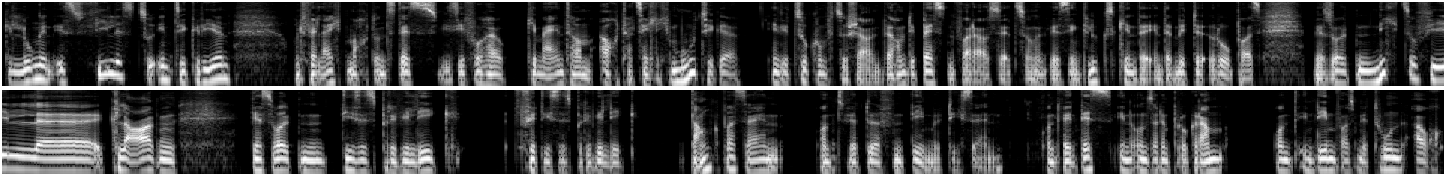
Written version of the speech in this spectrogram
gelungen ist, vieles zu integrieren. Und vielleicht macht uns das, wie Sie vorher gemeint haben, auch tatsächlich mutiger, in die Zukunft zu schauen. Wir haben die besten Voraussetzungen. Wir sind Glückskinder in der Mitte Europas. Wir sollten nicht so viel äh, klagen. Wir sollten dieses Privileg, für dieses Privileg dankbar sein und wir dürfen demütig sein. Und wenn das in unserem Programm und in dem, was wir tun, auch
